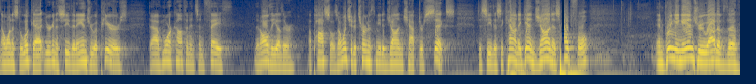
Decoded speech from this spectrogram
I want us to look at, you're going to see that Andrew appears to have more confidence and faith than all the other apostles. I want you to turn with me to John chapter 6 to see this account. Again, John is helpful in bringing Andrew out of the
